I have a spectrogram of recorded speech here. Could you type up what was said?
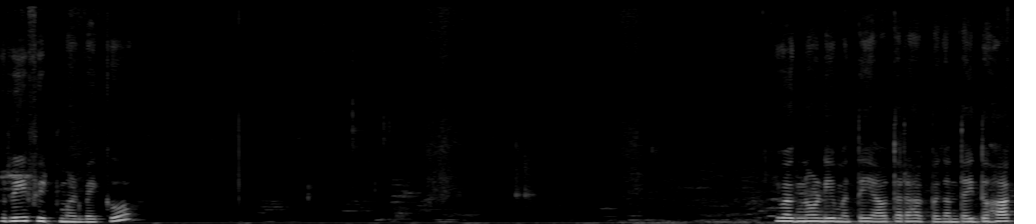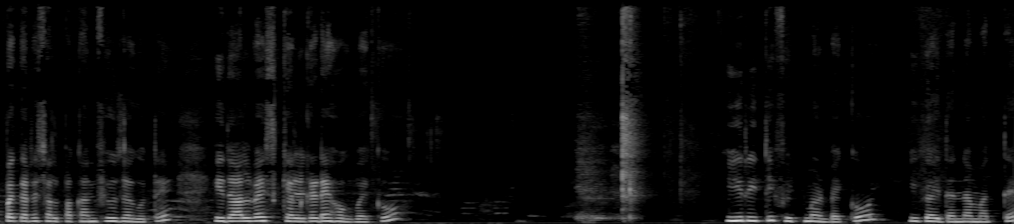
ರೀಫಿಟ್ ಮಾಡಬೇಕು. ಇವಾಗ ನೋಡಿ ಮತ್ತೆ ಯಾವ ಥರ ಹಾಕಬೇಕಂತ. ಇದು ಹಾಕಬೇಕಾದ್ರೆ ಸ್ವಲ್ಪ ಕನ್ಫ್ಯೂಸ್ ಆಗುತ್ತೆ. ಇದು ಆಲ್ವೇಸ್ ಕೆಳಗಡೆ ಹೋಗಬೇಕು. ಈ ರೀತಿ ಫಿಟ್ ಮಾಡಬೇಕು. ಈಗ ಇದನ್ನು ಮತ್ತೆ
